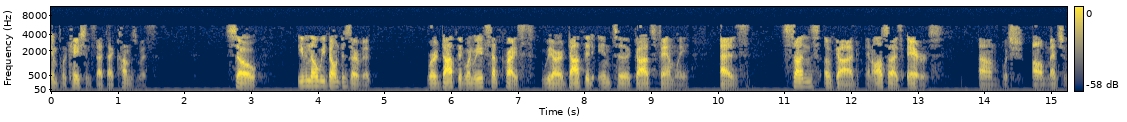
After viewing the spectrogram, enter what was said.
implications that that comes with. So even though we don't deserve it, we're adopted when we accept Christ. We are adopted into God's family as sons of God and also as heirs, um, which I'll mention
